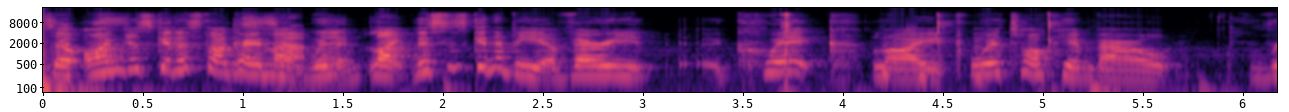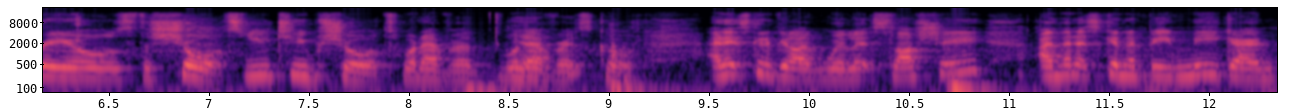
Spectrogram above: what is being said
So I'm just gonna start going like will it, like this is gonna be a very quick like we're talking about reels, the shorts, YouTube shorts, whatever whatever Yeah. it's called, and it's gonna be like will it slushy, and then it's gonna be me going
